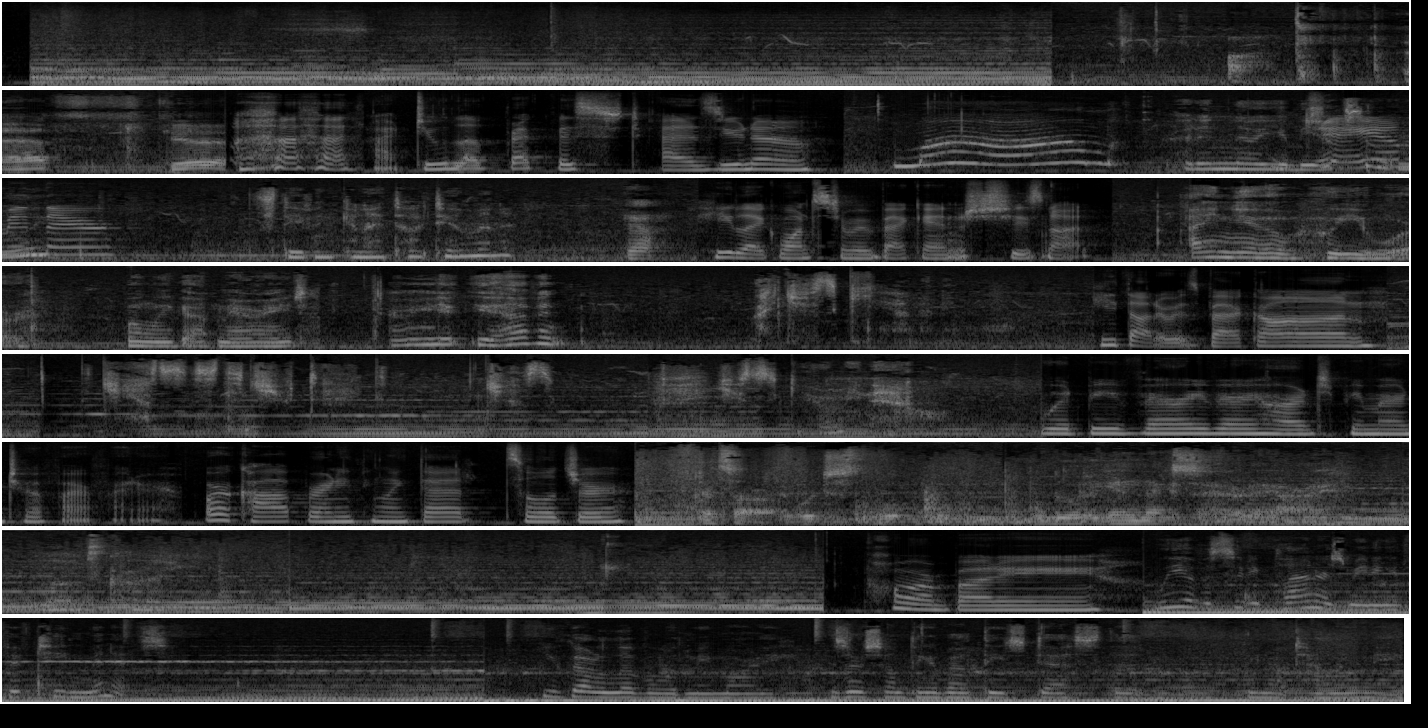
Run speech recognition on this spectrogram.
That's good. I do love breakfast, as you know. Mom! I didn't know you'd be up so Jam early. in there. Stephen, can I talk to you a minute? Yeah. He like wants to move back in. She's not. I knew who you were when we got married. I mean, you, you haven't. I just can't anymore. He thought it was back on. The chances that you take, just. You scare me now. Would be very, very hard to be married to a firefighter or a cop or anything like that. Soldier. That's all right. We'll just we'll, we'll do it again next Saturday. All right. Love's kind. Poor buddy. We have a city planners meeting in 15 minutes. You've got to level with me, Marty. Is there something about these deaths that you're not telling me?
